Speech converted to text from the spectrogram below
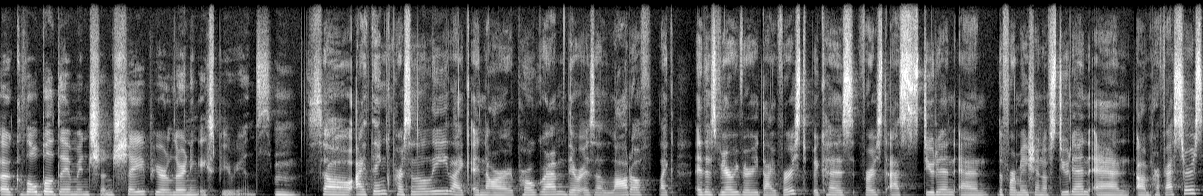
a global dimension shape your learning experience? Mm. So I think personally, like in our program, there is a lot of like it is very very diverse because first as student and the formation of student and um, professors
